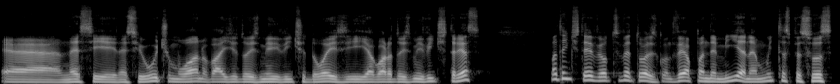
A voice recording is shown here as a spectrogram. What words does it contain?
é, nesse, nesse último ano, vai de 2022 e agora 2023. Mas a gente teve outros vetores. Quando veio a pandemia, né, muitas pessoas,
